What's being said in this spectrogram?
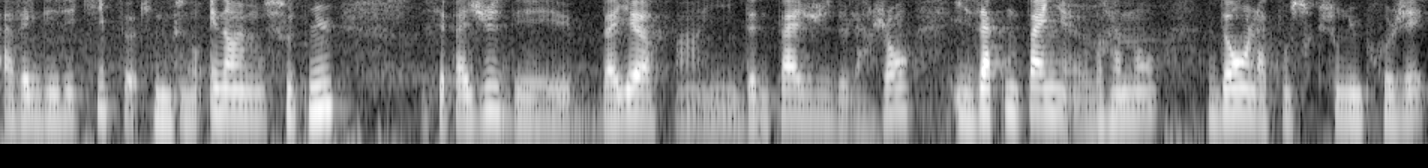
avec des équipes qui nous ont énormément soutenus. Ce n'est pas juste des bailleurs, ils ne donnent pas juste de l'argent, ils accompagnent vraiment dans la construction du projet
